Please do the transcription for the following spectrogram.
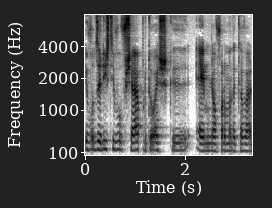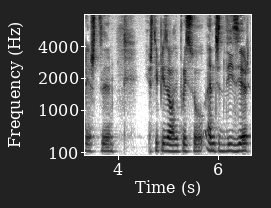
eu vou dizer isto e vou fechar, porque eu acho que é a melhor forma de acabar este, este episódio. Por isso, antes de dizer.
